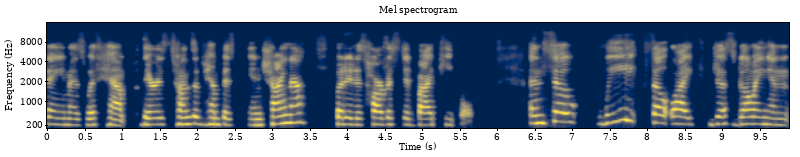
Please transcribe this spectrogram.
same as with hemp. There is tons of hemp in China, but it is harvested by people. And so we felt like just going and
